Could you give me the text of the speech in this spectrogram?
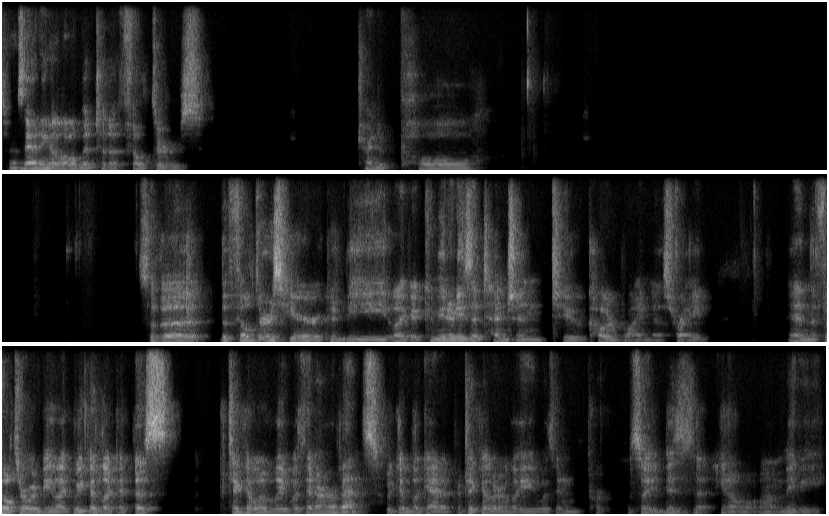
So I was adding a little bit to the filters. Trying to pull. So the, the filters here could be like a community's attention to color blindness, right? And the filter would be like, we could look at this particularly within our events. We could look at it particularly within, so this, you know, um, maybe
